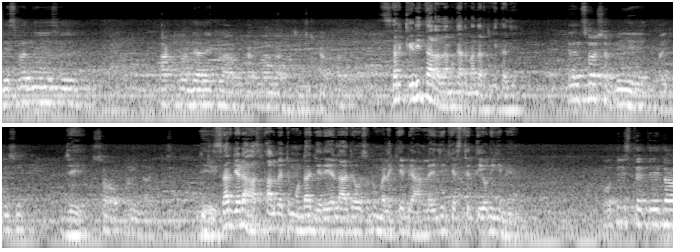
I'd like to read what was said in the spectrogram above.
ਜਿਸ ਸੰਬੰਧੀ ਅਸੀਂ ਅੱਠ ਬੰਦਿਆਂ ਦੇ ਖਿਲਾਫ ਮੁਕੱਦਮਾ ਦਰਜ ਕਰਤਾ ਸਰ ਕਿਹੜੀ ਧਾਰਾ ਦਾ ਮੁਕੱਦਮਾ ਦਰਜ ਕੀਤਾ ਜੀ? 326 ਏ ਆਈਪੀਸੀ ਜੀ। 150 ਜੀ। ਸਰ ਜਿਹੜਾ ਹਸਪਤਾਲ ਵਿੱਚ ਮੁੰਡਾ ਜੇਰੇ ਇਲਾਜ ਆ ਉਸ ਨੂੰ ਮਿਲ ਕੇ ਬਿਆਨ ਲਈ ਜੀ ਕਿਸ ਸਥਿਤੀ ਉਹਦੀ ਕਿਵੇਂ ਆ? ਉਹਦੀ ਸਥਿਤੀ ਤਾਂ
